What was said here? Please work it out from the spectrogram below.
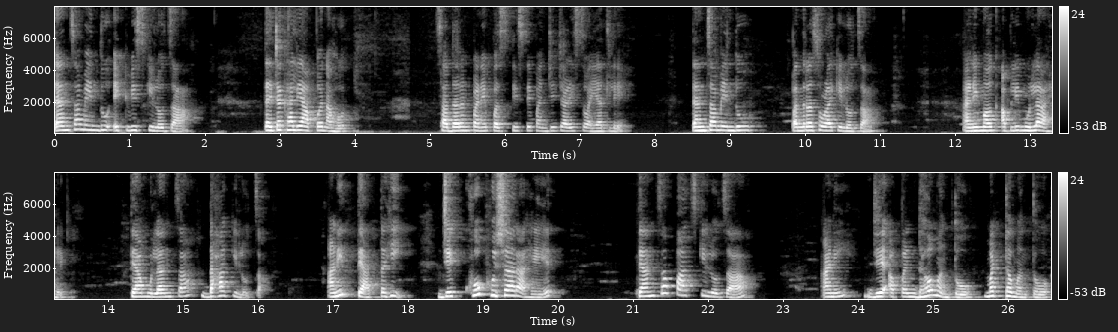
त्यांचा मेंदू एकवीस किलोचा त्याच्याखाली आपण आहोत. साधारणपणे पस्तीस ते पंचेचाळीस वयातले. त्यांचा मेंदू पंधरा सोळा किलोचा आणि मग आपली मुलं आहेत. त्या मुलांचा दहा किलोचा. आणि त्यातही जे खूप हुशार आहेत त्यांचा पाच किलोचा आणि जे आपण ढ म्हणतो मठ्ठ म्हणतो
